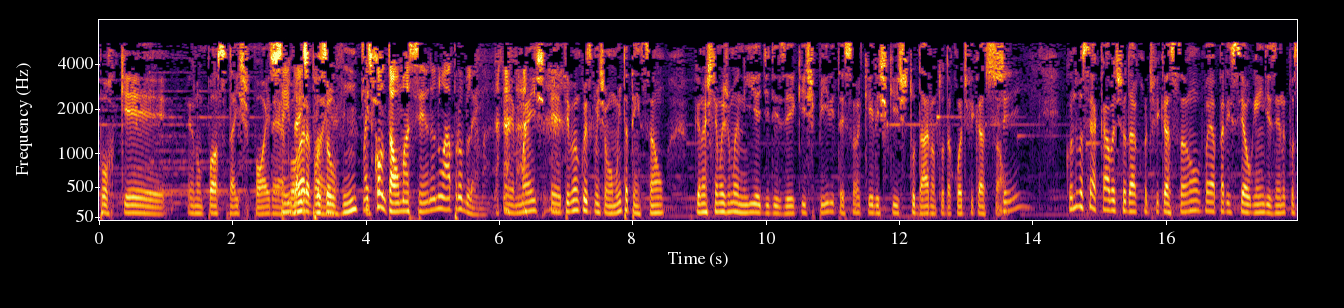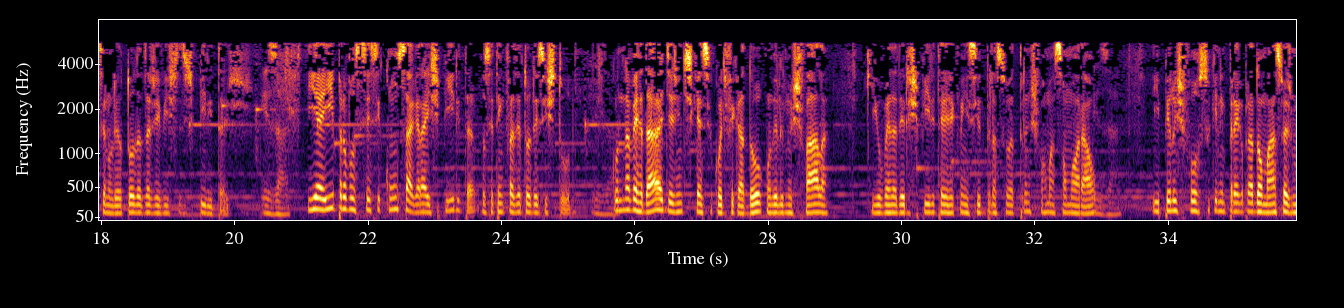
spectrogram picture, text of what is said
porque eu não posso dar spoiler Sem agora para os ouvintes. Mas contar uma cena não há problema. É, mas é, teve uma coisa que me chamou muita atenção, porque nós temos mania de dizer que espíritas são aqueles que estudaram toda a codificação. Sim. Quando você acaba de estudar a codificação, vai aparecer alguém dizendo que você não leu todas as revistas espíritas. Exato. E aí, para você se consagrar espírita, você tem que fazer todo esse estudo. Exato. Quando na verdade a gente esquece o codificador, quando ele nos fala que o verdadeiro espírita é reconhecido pela sua transformação moral Exato. e pelo esforço que ele emprega para domar suas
